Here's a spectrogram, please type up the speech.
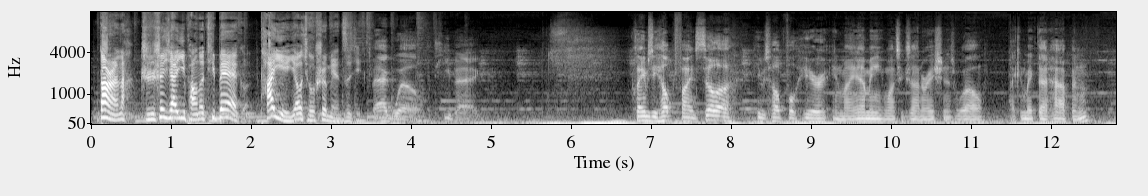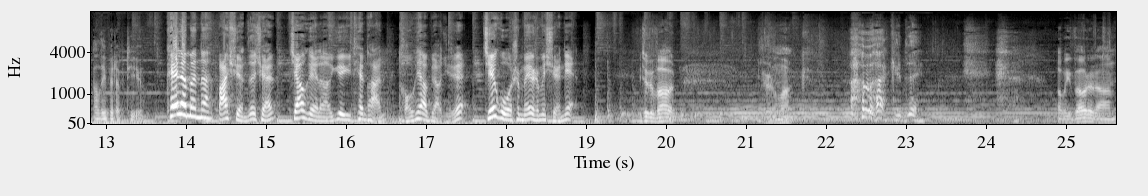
当然了，只剩下一旁的 T Bag，他也要求赦免自己。 Bagwell, Teabag. Claims he helped find Scylla. He was helpful here in Miami. Wants exoneration as well. I can make that happen. I'll leave it up to you. k e l l 们呢，把选择权交给了越狱天团投票表决，结果是没有什么悬念。 We took a vote. You're in luck. I like it. eh? What we voted on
